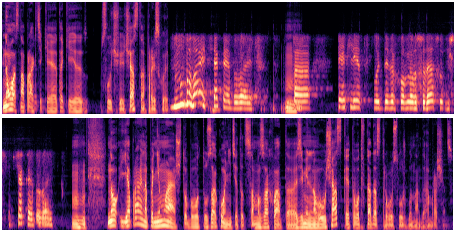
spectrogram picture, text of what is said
Но у вас на практике такие случаи часто происходят? Ну, бывает, всякое бывает. Угу. По пять лет вплоть до Верховного суда судишься, всякое бывает. Угу. Но я правильно понимаю, чтобы вот узаконить этот самозахват э, земельного участка, это вот в кадастровую службу надо обращаться?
